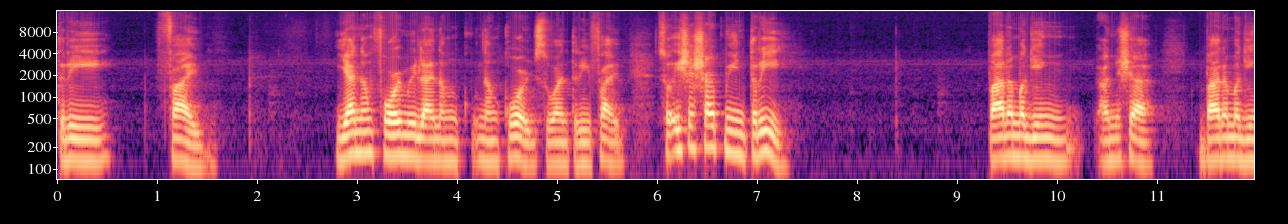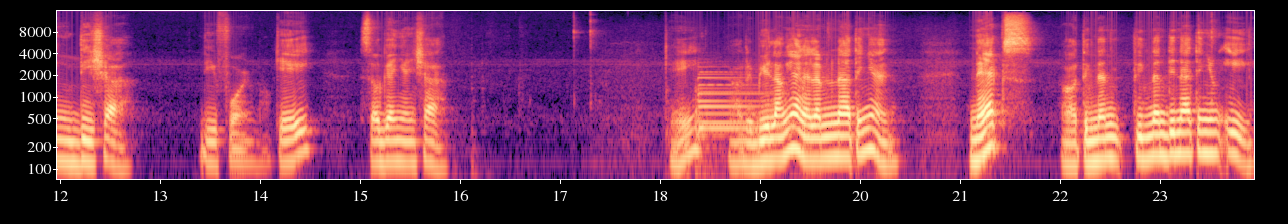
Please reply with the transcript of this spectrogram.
3, 5. Yan ang formula ng, ng chords. 1, 3, 5. So, isa-sharp mo yung 3. Para maging, ano siya, para maging D siya. D form. Okay? So, ganyan siya. Okay? Uh, review lang yan. Alam na natin yan. Next, uh, tignan, tignan din natin yung E.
